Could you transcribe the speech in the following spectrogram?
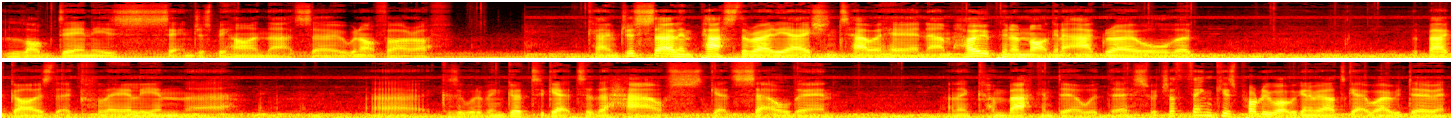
logged in is sitting just behind that, so we're not far off. Okay, I'm just sailing past the radiation tower here now. I'm hoping I'm not going to aggro all the the bad guys that are clearly in there. Because uh, it would have been good to get to the house, get settled in and then come back and deal with this, which I think is probably what we're going to be able to get away with doing.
